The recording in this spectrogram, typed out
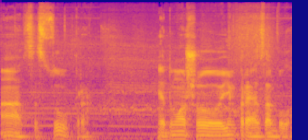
А, це Супра. Я думав, що імпреза була.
